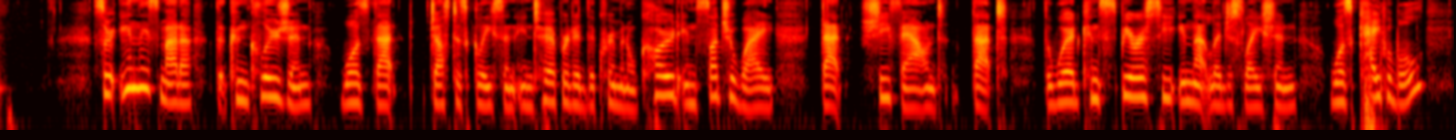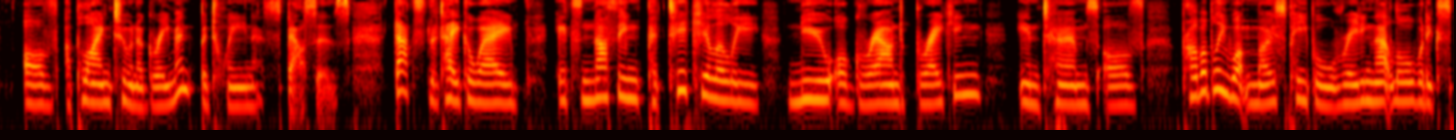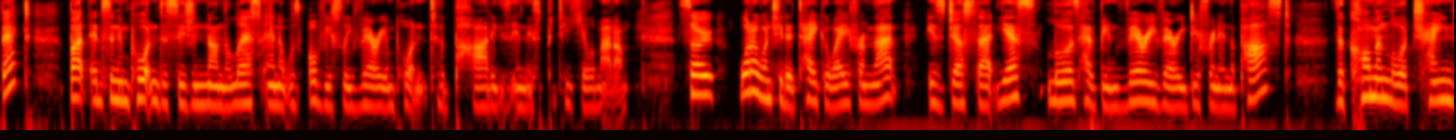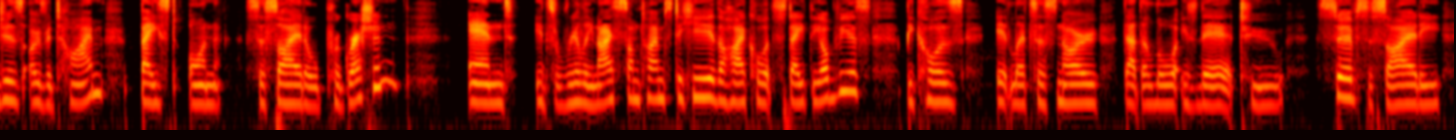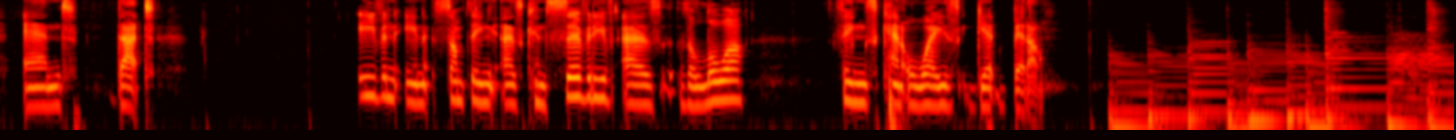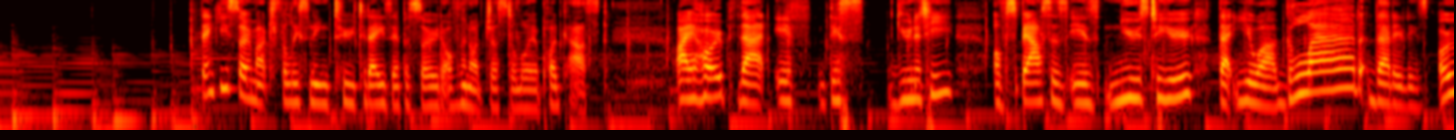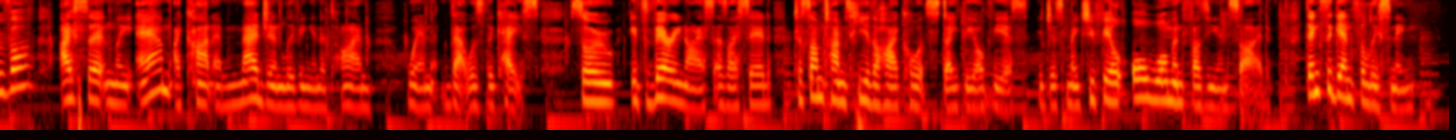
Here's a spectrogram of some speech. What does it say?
So, in this matter, the conclusion was that Justice Gleeson interpreted the criminal code in such a way that she found that the word conspiracy in that legislation was capable of applying to an agreement between spouses. That's the takeaway. It's nothing particularly new or groundbreaking in terms of probably what most people reading that law would expect, but it's an important decision nonetheless, and it was obviously very important to the parties in this particular matter. So, what I want you to take away from that is just that yes, laws have been very, very different in the past. The common law changes over time based on societal progression, and it's really nice sometimes to hear the High Court state the obvious because it lets us know that the law is there to serve society and that even in something as conservative as the law, things can always get better. Thank you so much for listening to today's episode of the Not Just a Lawyer podcast. I hope that if this unity of spouses is news to you, that you are glad that it is over. I certainly am. I can't imagine living in a time when that was the case. So it's very nice, as I said, to sometimes hear the High Court state the obvious. It just makes you feel all warm and fuzzy inside. Thanks again for listening.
